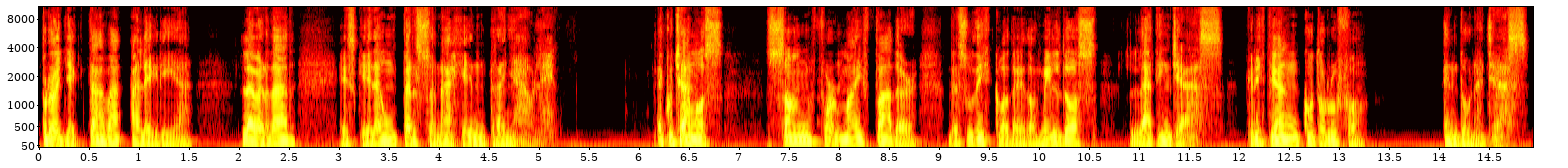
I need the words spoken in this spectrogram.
proyectaba alegría. La verdad es que era un personaje entrañable. Escuchamos Song for My Father de su disco de 2002, Latin Jazz. Cristian Cuturrufo en Duna Jazz.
